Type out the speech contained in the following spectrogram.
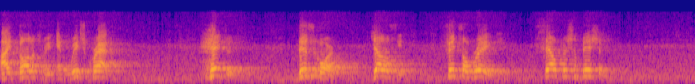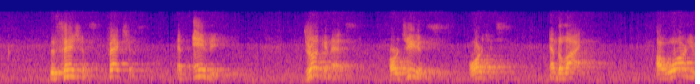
idolatry and witchcraft, hatred, discord, jealousy, fits of rage, selfish ambition, dissensions, factions, and envy, drunkenness, orgies, orgies, and the like. I warn you,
